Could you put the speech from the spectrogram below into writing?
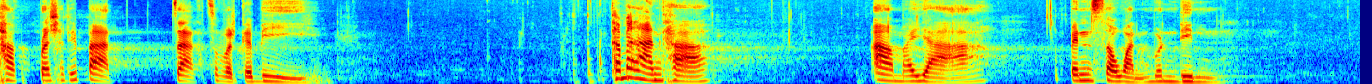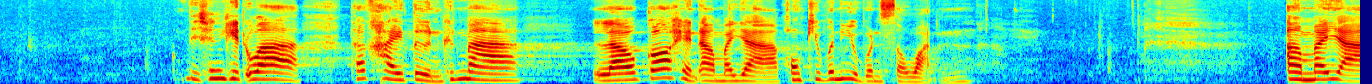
พรรคประชาธิปัตย์จากจังหวัดกระบี่ท่านประธานคะอามายาเป็นสวรรค์บนดิน ดิฉันคิดว่าถ้าใครตื่นขึ้นมา แล้วก็เห็นอามายาคงคิดว่านี่อยู่บนสวรรค์อามายา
